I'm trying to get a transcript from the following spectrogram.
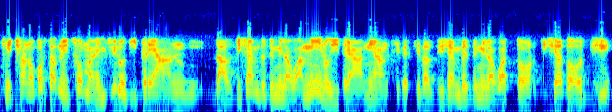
che ci hanno portato insomma nel giro di tre anni, dal dicembre 2000, a meno di tre anni, anzi perché dal dicembre 2014 ad oggi,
